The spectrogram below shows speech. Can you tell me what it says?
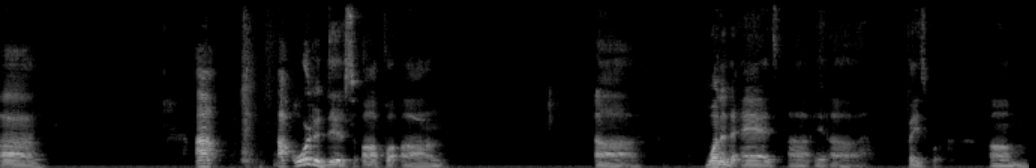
uh, I, I ordered this off of um, uh, one of the ads uh, in uh, Facebook. Um,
